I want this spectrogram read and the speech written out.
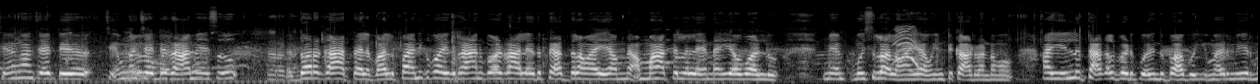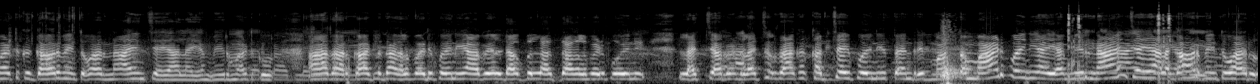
సింగం చెట్టు సింగం చెట్టు రామేశు దొరగా తల్లి వాళ్ళు పనికి పోయి రాని కూడా రాలేదు. పెద్దలం అయ్యా. మా పిల్లలేనయ్యా వాళ్ళు. మేము ముసలోళ్ళం అయ్యా ఇంటికాడ ఉండము. ఆ ఇల్లు తగలబడిపోయింది బాబు. మరి మీరు మటుకు గవర్నమెంట్ వారు న్యాయం చేయాలయ్యా. మీరు మటుకు ఆధార్ కార్డులు తగలబడిపోయినాయి యాభై వేలు డబ్బులు తగలబడిపోయినాయి లక్ష రెండు లక్షల దాకా ఖర్చు అయిపోయినాయి తండ్రి. మొత్తం మాడిపోయినాయి అయ్యా. మీరు న్యాయం చేయాలి గవర్నమెంట్ వారు.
